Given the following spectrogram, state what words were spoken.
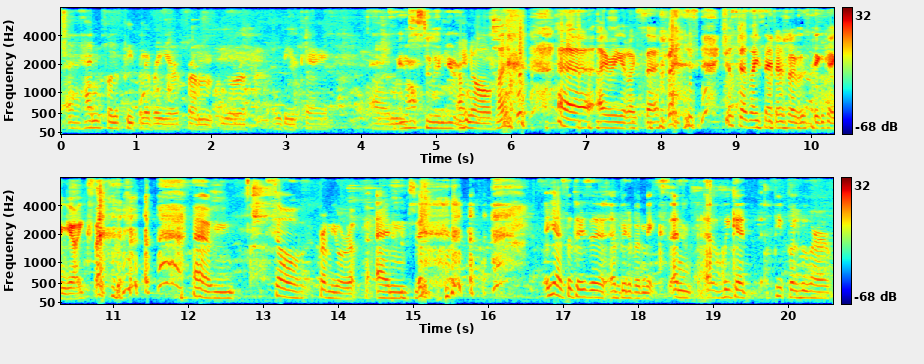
a handful of people every year from Europe and the UK and we are still in Europe. I know. uh, I realise that. Just as I said it, I was thinking, yikes. um, so, from Europe. And yeah, so there's a, a, bit of a mix. And uh, we get people who are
